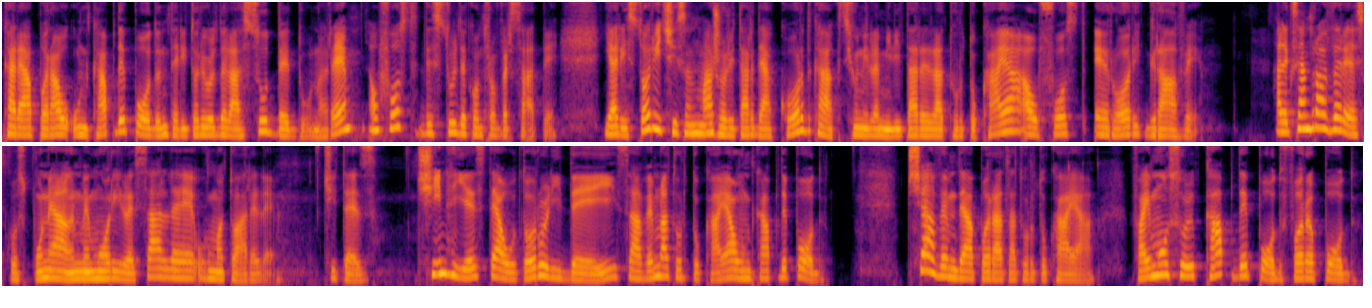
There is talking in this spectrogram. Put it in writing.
care apărau un cap de pod în teritoriul de la sud de Dunăre, au fost destul de controversate, iar istoricii sunt majoritar de acord că acțiunile militare de la Turtucaia au fost erori grave. Alexandru Averescu spunea în memoriile sale următoarele. Citez. Cine este autorul ideii să avem la Turtucaia un cap de pod? Ce avem de apărat la Turtucaia? Faimosul cap de pod fără pod.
